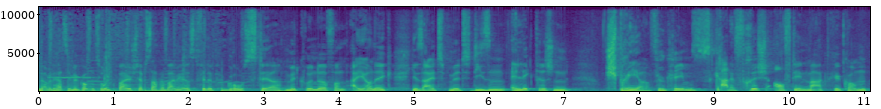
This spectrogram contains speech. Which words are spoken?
Damit herzlich willkommen zurück bei Chefsache. Bei mir ist Philipp Groß, der Mitgründer von Ionic. Ihr seid mit diesen elektrischen Sprayer für Cremes, gerade frisch auf den Markt gekommen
